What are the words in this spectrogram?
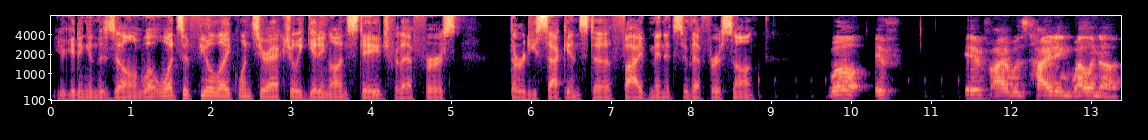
You're getting in the zone. Well, what's it feel like once you're actually getting on stage for that first 30 seconds to five minutes through that first song? Well, if if I was hiding well enough,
